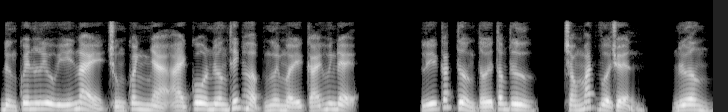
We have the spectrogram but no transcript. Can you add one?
đừng quên lưu ý này chung quanh nhà ai cô nương thích hợp ngươi mấy cái huynh đệ. Lý Cát Tường tới tâm tư, trong mắt vừa chuyển, nương,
